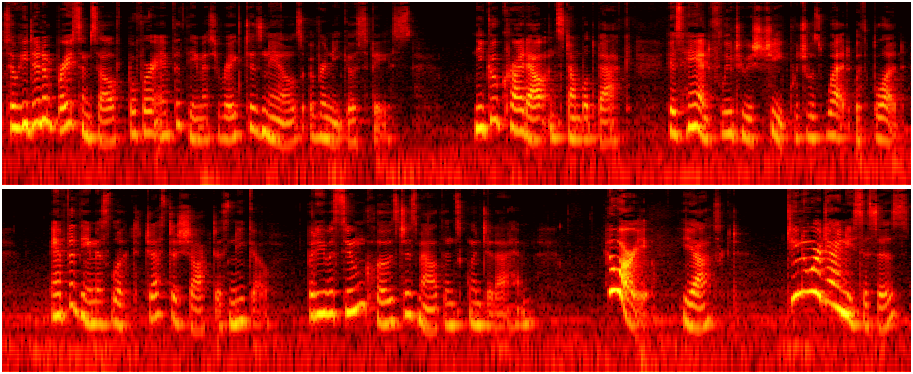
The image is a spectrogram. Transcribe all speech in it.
so he didn't brace himself before Amphithemis raked his nails over Nico's face. Nico cried out and stumbled back. His hand flew to his cheek, which was wet with blood. Amphithemis looked just as shocked as Nico, but he was soon closed his mouth and squinted at him. Who are you? he asked. Do you know where Dionysus is?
